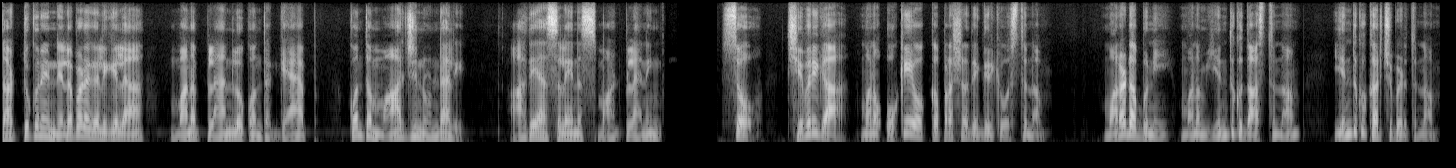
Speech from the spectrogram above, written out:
తట్టుకుని నిలబడగలిగేలా మన ప్లాన్లో కొంత గ్యాప్ కొంత మార్జిన్ ఉండాలి. అదే అసలైన స్మార్ట్ ప్లానింగ్. సో చివరిగా మనం ఒకే ఒక్క ప్రశ్న దగ్గరికి వస్తున్నాం. మన డబ్బుని మనం ఎందుకు దాస్తున్నాం? ఎందుకు ఖర్చు పెడుతున్నాం?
